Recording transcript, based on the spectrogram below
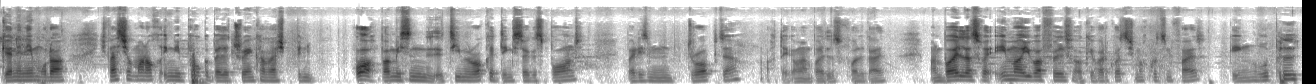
gerne nehmen. Oder ich weiß nicht, ob man auch irgendwie Pokebälle trainen kann, weil ich bin. Oh, bei mir ist ein Team Rocket Dings da gespawnt. Bei diesem Drop da. Ach Digga, mein Beutel ist voll geil. Mein Beutel ist immer überfüllt. Okay, warte kurz, ich mach kurz einen Fight. Gegen Rüppel.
